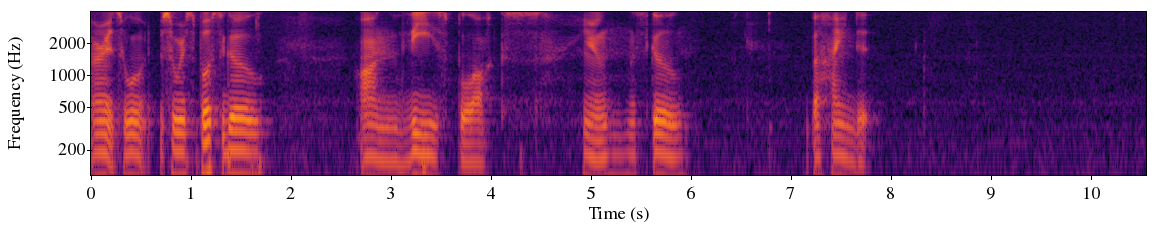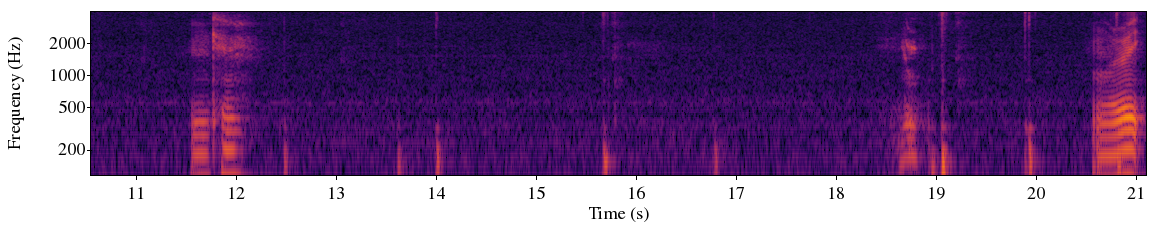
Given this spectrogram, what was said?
Alright, so, so we're supposed to go on these blocks. You know, let's go behind it. Okay. Alright.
